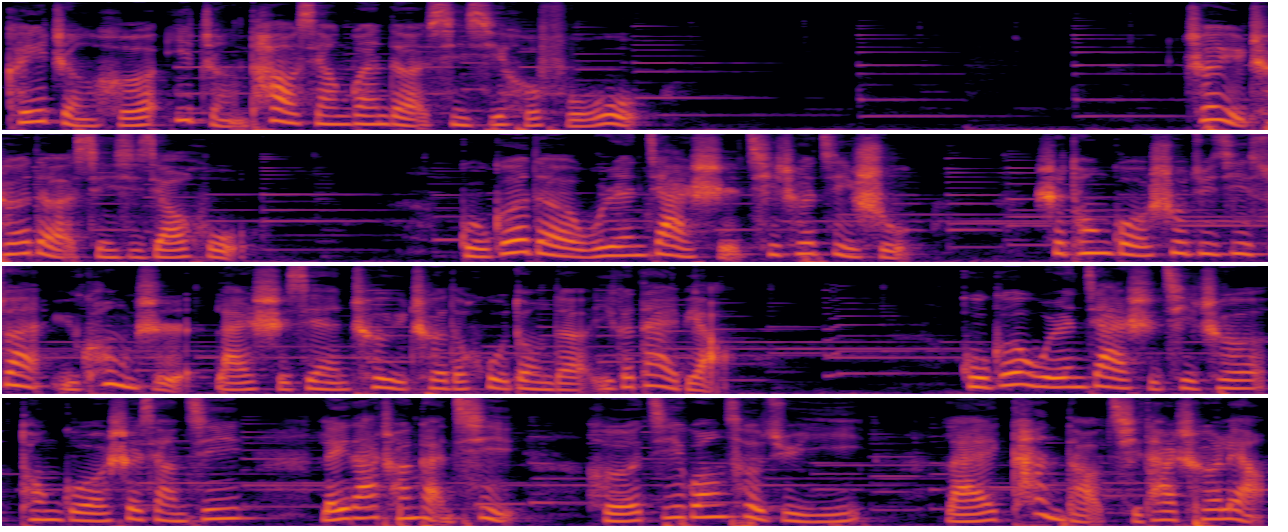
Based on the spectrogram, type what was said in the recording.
可以整合一整套相关的信息和服务。车与车的信息交互。谷歌的无人驾驶汽车技术是通过数据计算与控制来实现车与车的互动的一个代表。谷歌无人驾驶汽车通过摄像机、雷达传感器和激光测距仪来看到其他车辆，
